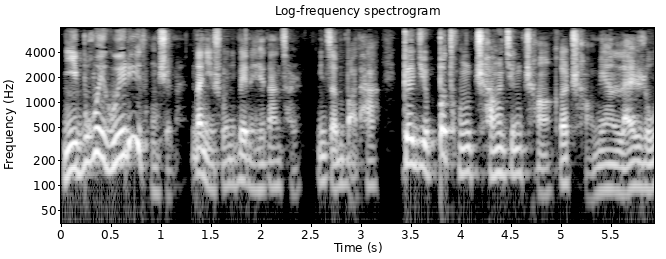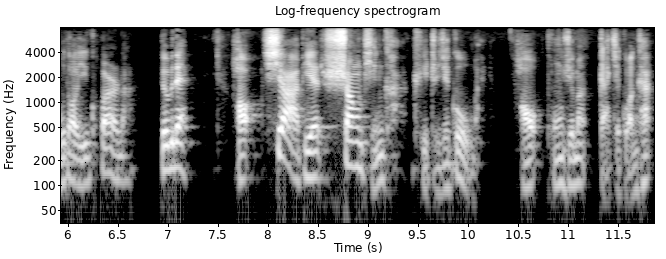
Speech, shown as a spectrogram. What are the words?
你不会规律，同学们，那你说你背那些单词儿，你怎么把它根据不同场景、场合、场面来揉到一块儿呢？对不对？好，下边商品卡可以直接购买。好，同学们，感谢观看。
